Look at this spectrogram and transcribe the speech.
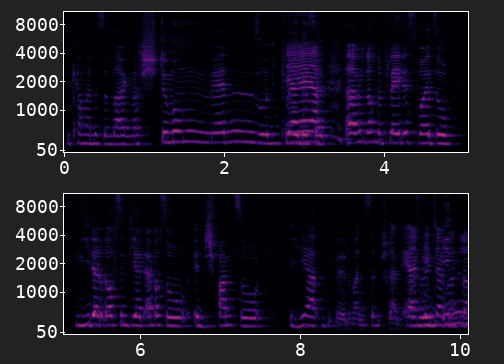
wie kann man das denn sagen, nach Stimmungen, so die Playlist ja, ja. halt. Dann habe ich noch eine Playlist, wo halt so Lieder drauf sind, die halt einfach so entspannt so, ja, wie würde man das denn beschreiben? Eher Im so in, in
